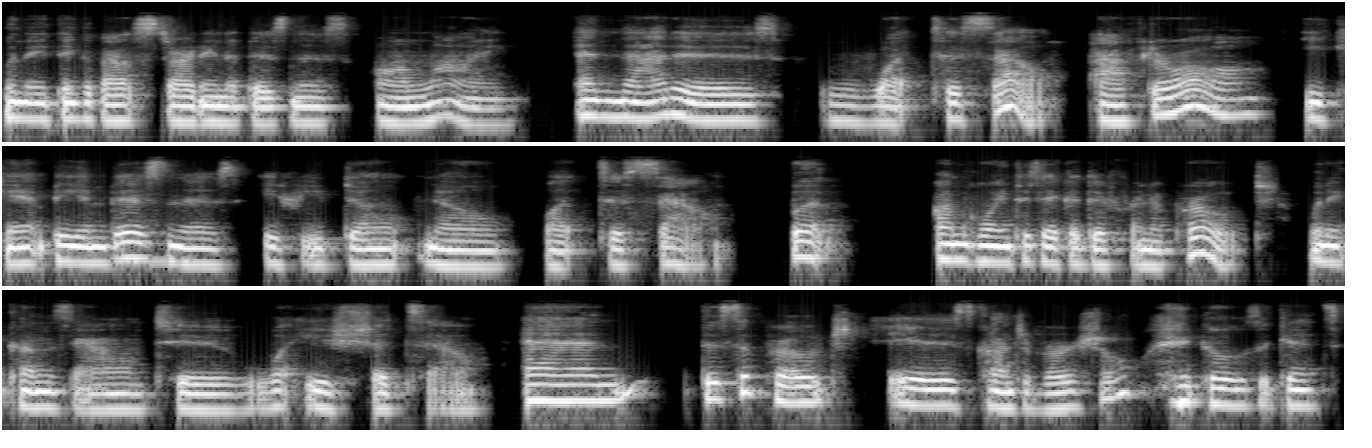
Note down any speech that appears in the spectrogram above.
when they think about starting a business online and that is what to sell. After all, you can't be in business if you don't know what to sell. But I'm going to take a different approach when it comes down to what you should sell. And this approach is controversial. It goes against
